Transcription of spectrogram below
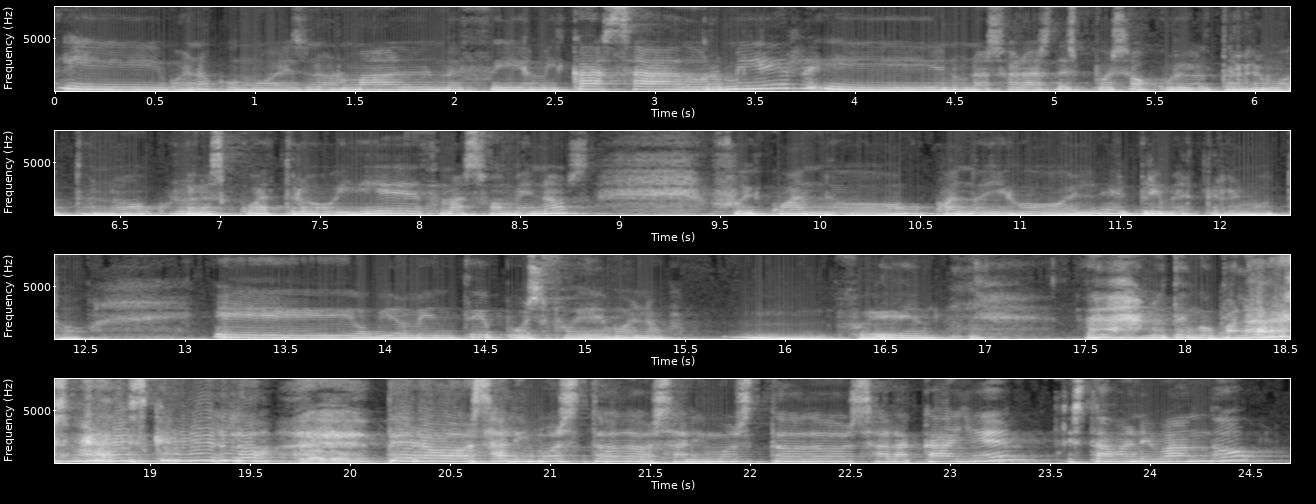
y bueno, como es normal, me fui a mi casa a dormir y en unas horas después ocurrió el terremoto, ¿no? Ocurrió a las 4 y 10 más o menos, fue cuando, cuando llegó el, primer terremoto. Eh, obviamente, pues fue, bueno, fue Ah, no tengo palabras para describirlo, claro. pero salimos todos, salimos todos a la calle, estaba nevando,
